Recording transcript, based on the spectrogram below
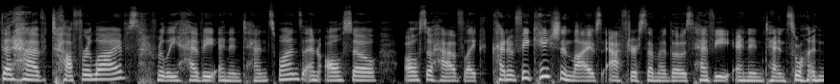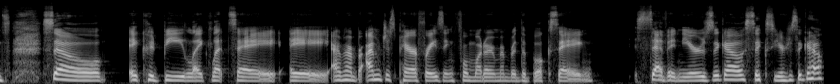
that have tougher lives, really heavy and intense ones, and also also have like kind of vacation lives after some of those heavy and intense ones. So it could be like let's say a i remember i'm just paraphrasing from what i remember the book saying seven years ago, six years ago,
